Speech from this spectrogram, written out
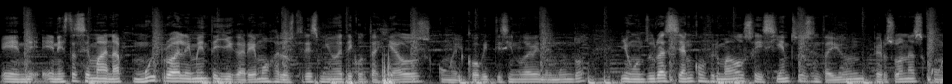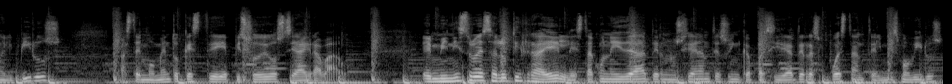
En, esta semana muy probablemente llegaremos a los 3 millones de contagiados con el COVID-19 en el mundo y en Honduras se han confirmado 661 personas con el virus hasta el momento que este episodio se ha grabado. El ministro de Salud de Israel está con la idea de renunciar ante su incapacidad de respuesta ante el mismo virus.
